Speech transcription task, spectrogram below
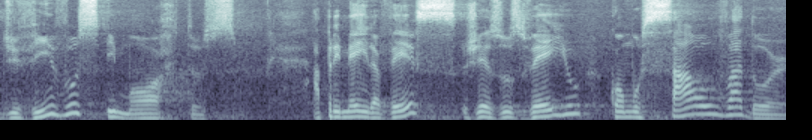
de vivos e mortos. A primeira vez, Jesus veio como Salvador.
